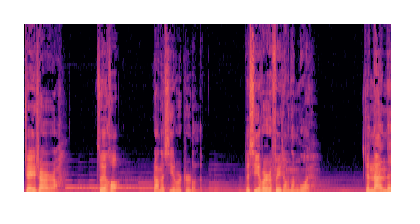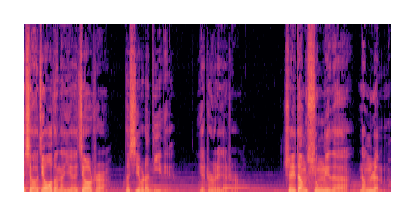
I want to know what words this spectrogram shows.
这事儿啊，最后让他媳妇儿知道了，他媳妇儿非常难过呀。这男的他小舅子呢，也就是他媳妇的弟弟，也知道这件事了。这当兄弟的能忍吗？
